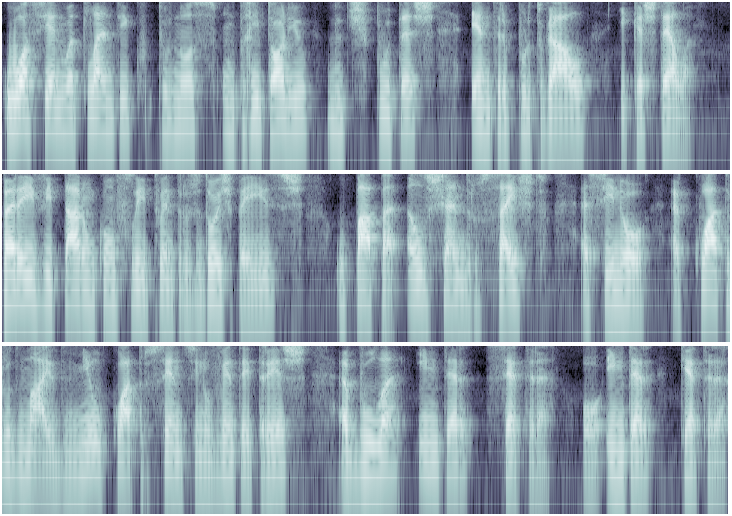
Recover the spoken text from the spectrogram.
o Oceano Atlântico tornou-se um território de disputas entre Portugal e Castela. Para evitar um conflito entre os dois países, o Papa Alexandre VI assinou a 4 de maio de 1493 a bula Inter Cetera ou Inter Cetera.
